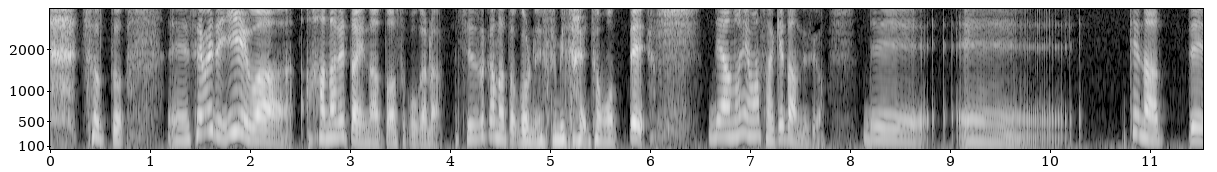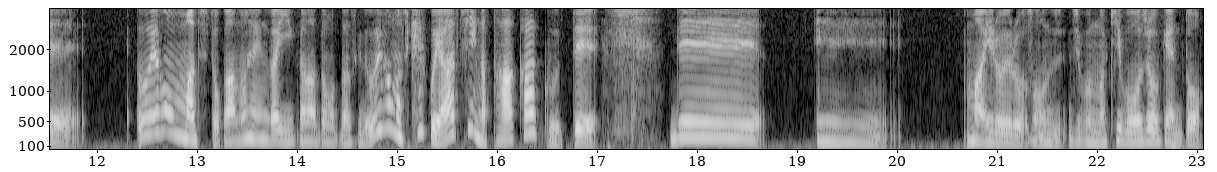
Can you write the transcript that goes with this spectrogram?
ちょっと、えー、せめて家は離れたいなと、あそこから。静かなところに住みたいと思って、で、あの辺は避けたんですよ。で、えー、ってなって、上本町とかあの辺がいいかなと思ったんですけど、上本町結構家賃が高くて、で、えー、まあいろいろその自分の希望条件と、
